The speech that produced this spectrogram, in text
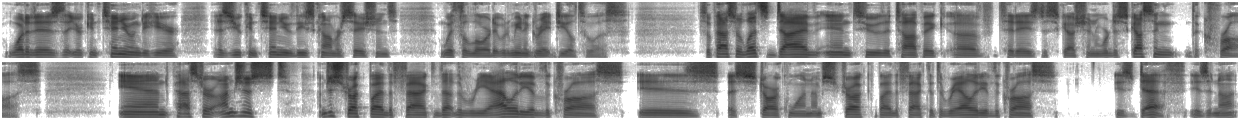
what it is that you're continuing to hear as you continue these conversations with the Lord. It would mean a great deal to us. So, Pastor, let's dive into the topic of today's discussion. We're discussing the cross. And, Pastor, I'm just. I'm just struck by the fact that the reality of the cross is a stark one. I'm struck by the fact that the reality of the cross is death, is it not?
